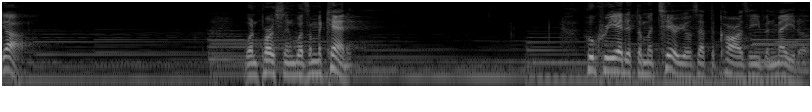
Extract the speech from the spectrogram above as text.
God. One person was a mechanic who created the materials that the cars are even made of.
